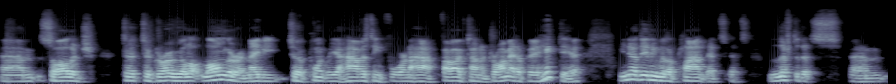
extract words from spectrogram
um, silage to, to grow a lot longer and maybe to a point where you're harvesting four and a half, five ton of dry matter per hectare, you're now dealing with a plant that's, that's lifted its um,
